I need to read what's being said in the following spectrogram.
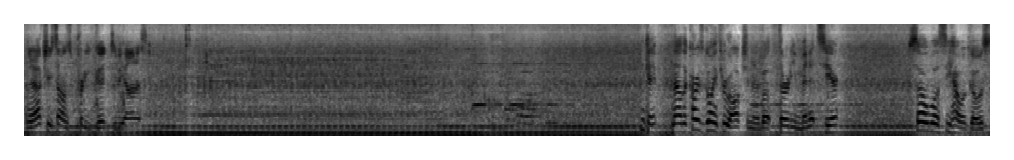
And it actually sounds pretty good to be honest. Okay, now the car's going through auction in about 30 minutes here. So we'll see how it goes.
